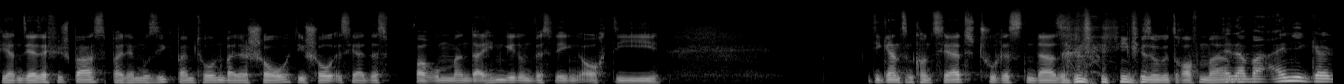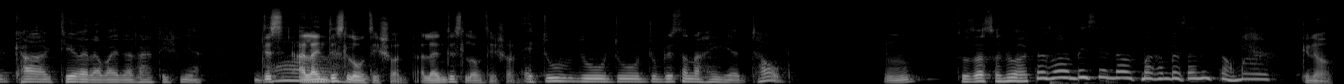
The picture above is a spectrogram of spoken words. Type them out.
wir hatten sehr, sehr viel Spaß bei der Musik, beim Ton, bei der Show. Die Show ist ja das, warum man da hingeht und weswegen auch die, die ganzen Konzerttouristen da sind, die wir so getroffen Ey, haben. da waren einige Charaktere dabei, da dachte ich mir, Das, Allein das lohnt sich schon. Allein das lohnt sich schon. ey, du, du, du, du bist doch nachher hier taub. Mhm. Du sagst doch nur, das war ein bisschen laut, machen besser nicht nochmal. Genau.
